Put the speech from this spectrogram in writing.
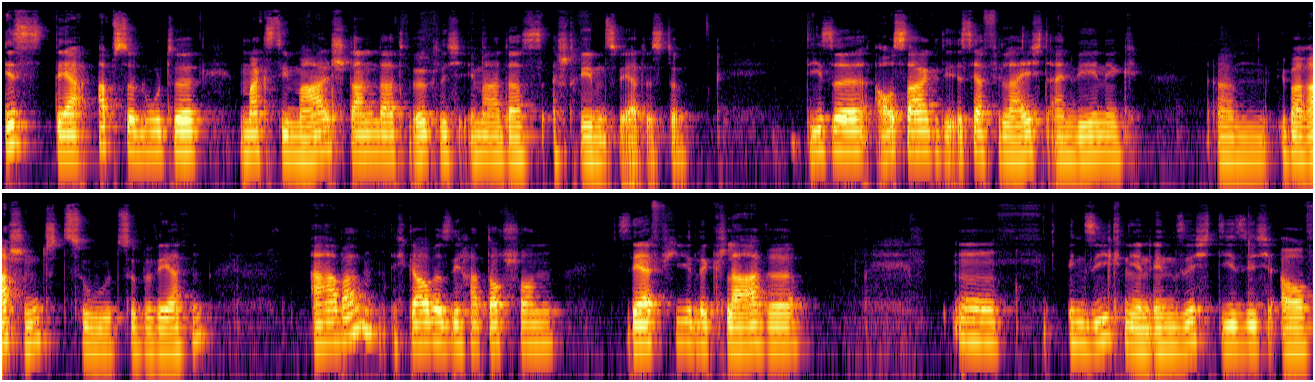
ist der absolute Maximalstandard wirklich immer das Erstrebenswerteste. Diese Aussage, die ist ja vielleicht ein wenig ähm, überraschend zu, zu bewerten, aber ich glaube, sie hat doch schon sehr viele klare mh, hm, Insignien in sich, die sich auf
